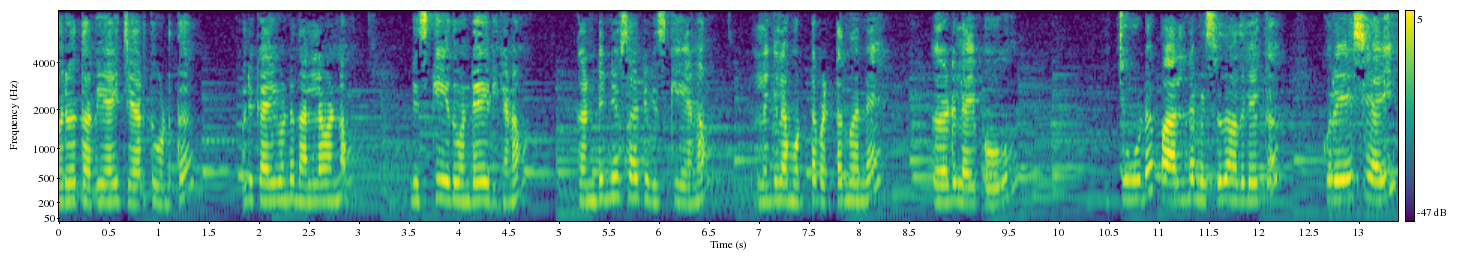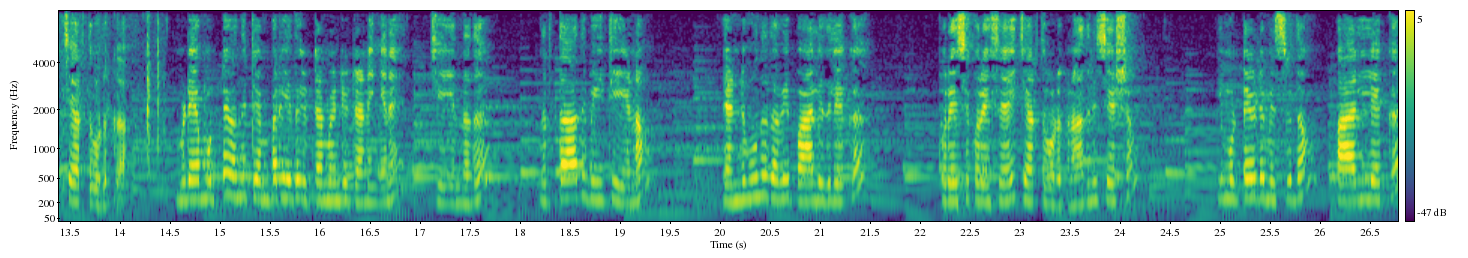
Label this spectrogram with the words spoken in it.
ഓരോ തവിയായി ചേർത്ത് കൊടുത്ത് ഒരു കൈ കൊണ്ട് നല്ലവണ്ണം വിസ്ക് ചെയ്തുകൊണ്ടേ ഇരിക്കണം കണ്ടിന്യൂസ് ആയിട്ട് വിസ്ക് ചെയ്യണം. അല്ലെങ്കിൽ ആ മുട്ട പെട്ടെന്ന് തന്നെ കേടിലായി പോകും. ചൂട് പാലിന്റെ മിശ്രിതം അതിലേക്ക് കുറേശ്ശെയായി ചേർത്ത് കൊടുക്കുക. നമ്മുടെ ആ മുട്ട ഒന്ന് ടെമ്പർ ചെയ്ത് കിട്ടാൻ വേണ്ടിയിട്ടാണ് ഇങ്ങനെ ചെയ്യുന്നത്. നിർത്താതെ ബീറ്റ് ചെയ്യണം. രണ്ട് മൂന്ന് തവി പാൽ ഇതിലേക്ക് കുറേശ്ശെ കുറേശ്ശെയായി ചേർത്ത് കൊടുക്കണം. അതിനുശേഷം ഈ മുട്ടയുടെ മിശ്രിതം പാലിലേക്ക്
